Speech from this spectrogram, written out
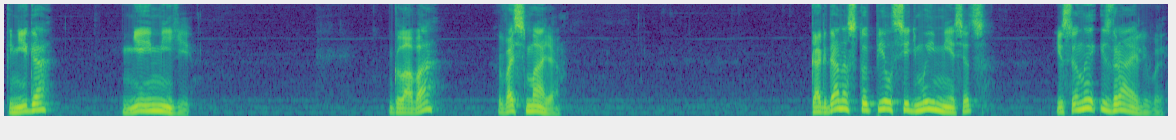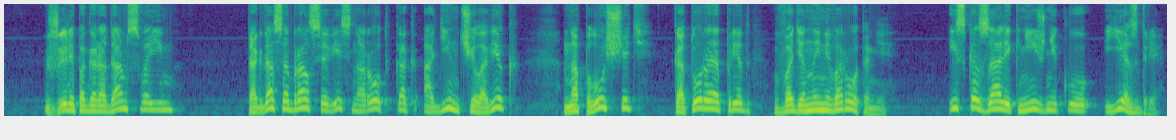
Книга Неемии. Глава восьмая. Когда наступил седьмой месяц, и сыны Израилевы жили по городам своим, тогда собрался весь народ, как один человек, на площадь, которая пред водяными воротами, и сказали книжнику Ездре –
